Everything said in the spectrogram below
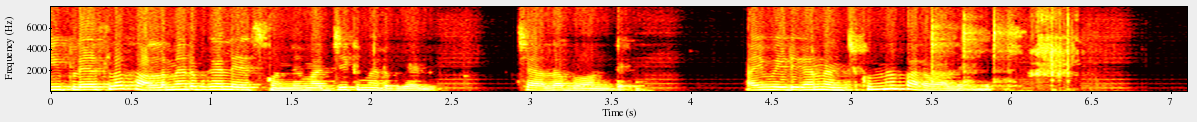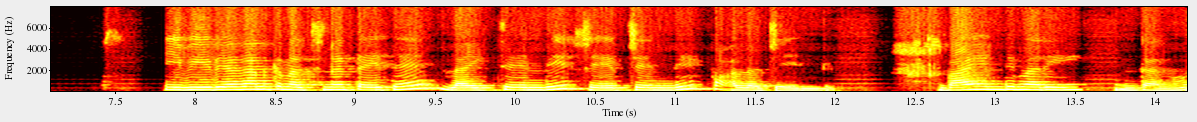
ఈ ప్లేస్లో చల్ల మిరపకాయలు వేసుకోండి మజ్జిగ మిరపకాయలు. చాలా బాగుంటాయి. అవి విడిగా నంచుకున్నా పర్వాలేదు. ఈ వీడియో కనుక నచ్చినట్టయితే లైక్ చేయండి షేర్ చేయండి ఫాలో చేయండి. బాయ్ అండి మరి. ఉంటాను.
